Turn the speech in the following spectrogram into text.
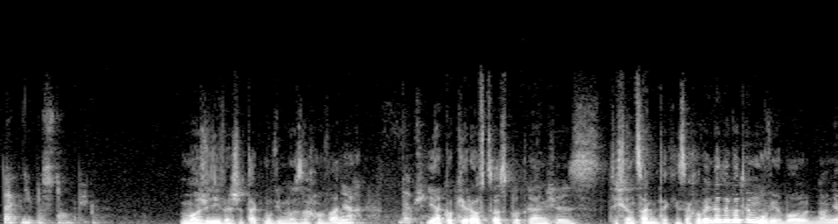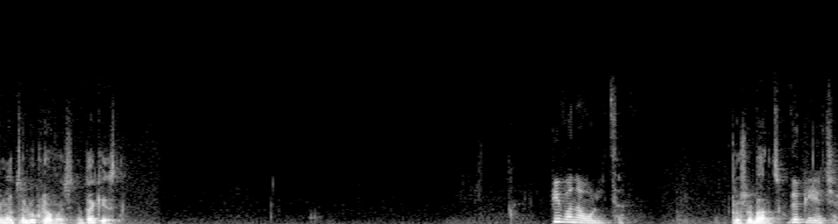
tak nie postąpił. Możliwe, że tak, mówimy o zachowaniach. Dobrze. Jako kierowca spotkałem się z tysiącami takich zachowań, dlatego o tym mówię, bo no, nie ma co lukrować. No tak jest. Piwo na ulicy. Proszę bardzo. Wypijecie.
